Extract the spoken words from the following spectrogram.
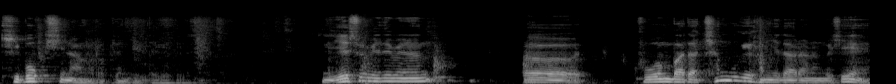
기복신앙으로 변질되게 되어 있어요. 예수 믿으면은, 어, 구원받아 천국에 갑니다라는 것이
